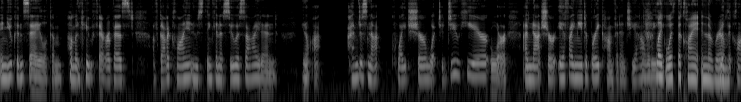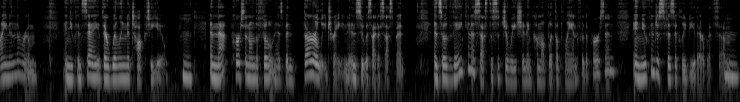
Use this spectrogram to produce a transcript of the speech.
and you can say look i'm i'm a new therapist. I've got a client who's thinking of suicide and you know I, i'm just not quite sure what to do here or i'm not sure if i need to break confidentiality Like with the client in the room. with the client in the room. And you can say they're willing to talk to you. Hmm. and that person on the phone has been thoroughly trained in suicide assessment and so they can assess the situation and come up with a plan for the person and you can just physically be there with them.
